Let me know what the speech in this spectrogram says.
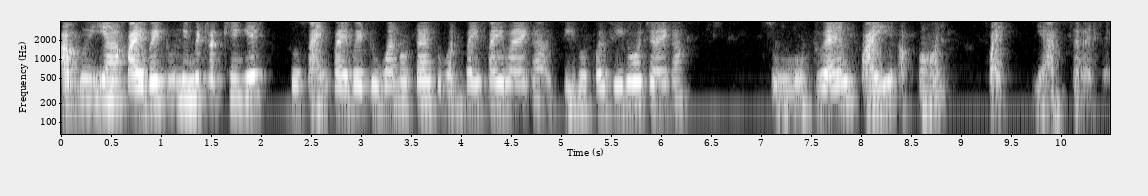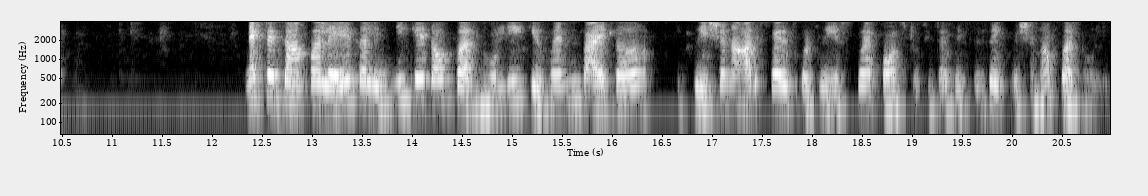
अब यहाँ पाई बाई टू लिमिट रखेंगे तो sine pi by two one होता है तो वन बाई फाइव आएगा ज़ीरो पर ज़ीरो हो जाएगा। So twelve pi upon five ये आंसर आ जाएगा Next example is the lineate of Bernoulli given by the equation r square is equal to a square cos 2 theta. This is the equation of Bernoulli.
